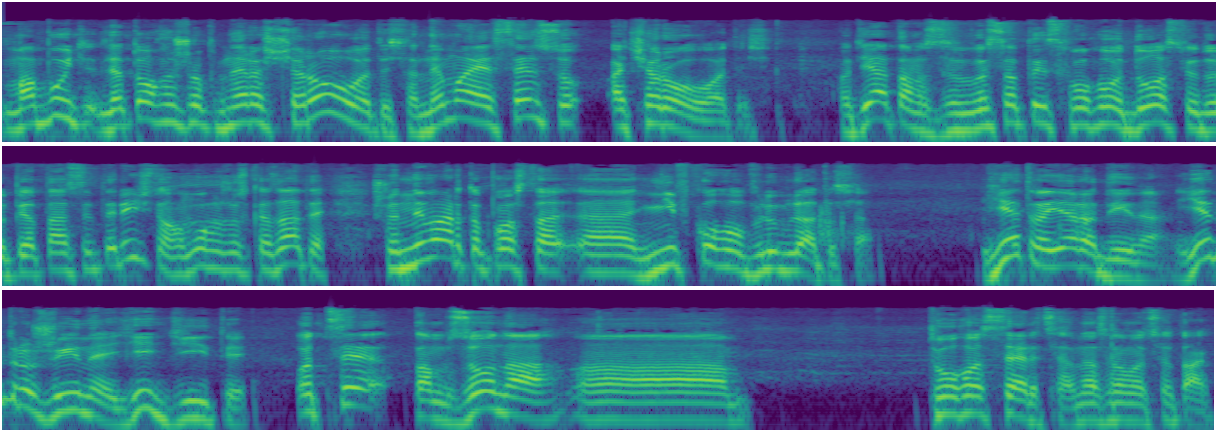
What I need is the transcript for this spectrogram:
мабуть, для того, щоб не розчаровуватися, немає сенсу очаровуватись. От я там з висоти свого досвіду 15-річного можу сказати, що не варто просто е, ні в кого влюблятися. Є твоя родина, є дружина, є діти. Оце там зона е, твого серця, назвемо це так.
